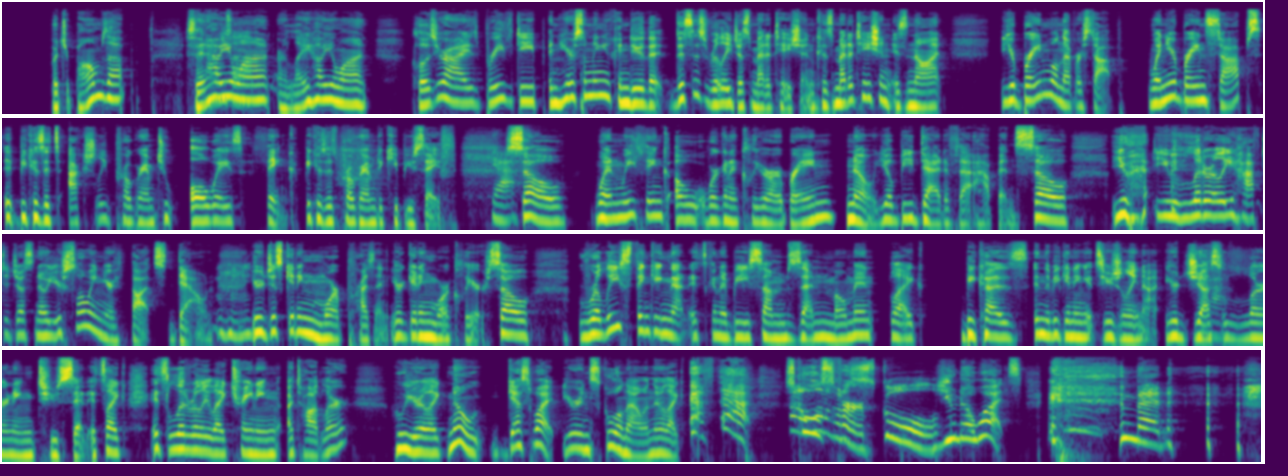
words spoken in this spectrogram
Put your palms up, sit how you up. want or lay how you want. Close your eyes, breathe deep. And here's something you can do that this is really just meditation because meditation is not, your brain will never stop. When your brain stops, it because it's actually programmed to always think because it's programmed to keep you safe. Yeah. So when we think, oh, we're going to clear our brain, no, you'll be dead if that happens. So you you literally have to just know you're slowing your thoughts down. Mhm. You're just getting more present. You're getting more clear. So release thinking that it's going to be some zen moment like because in the beginning it's usually not. You're just Yeah. learning to sit. It's like it's literally like training a toddler who you're like, "No, guess what? You're in school now." And they're like, "F that. School's wanna go to for school. you know what? and then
